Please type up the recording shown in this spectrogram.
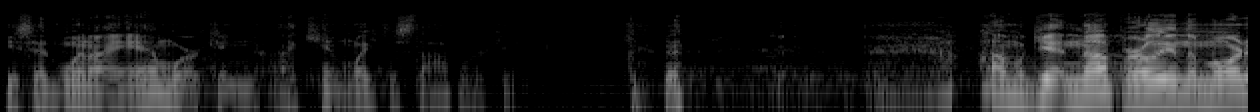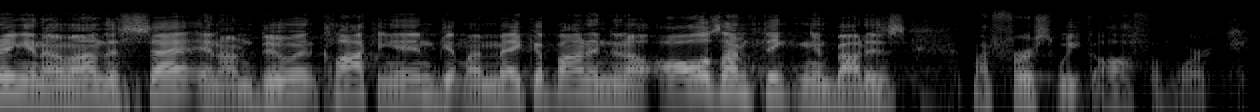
He said, When I am working, I can't wait to stop working. I'm getting up early in the morning and I'm on the set and I'm doing clocking in, get my makeup on, and then all I'm thinking about is my first week off of work.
